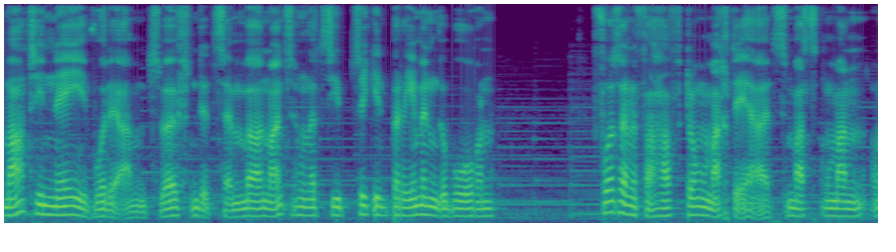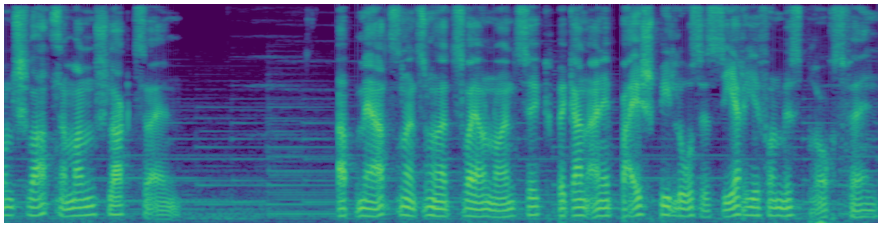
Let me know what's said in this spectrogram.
Martin Ney wurde am 12. Dezember 1970 in Bremen geboren. Vor seiner Verhaftung machte er als Maskenmann und schwarzer Mann Schlagzeilen. Ab März 1992 begann eine beispiellose Serie von Missbrauchsfällen.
